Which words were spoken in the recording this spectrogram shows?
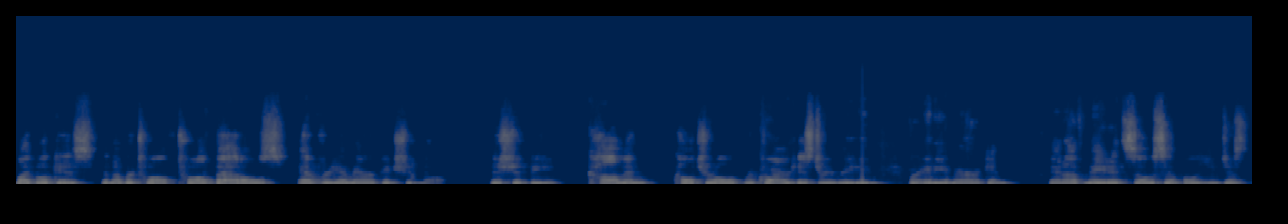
My book is the number 12 12 battles every American should know. This should be common cultural required history reading for any American. And I've made it so simple. You just,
